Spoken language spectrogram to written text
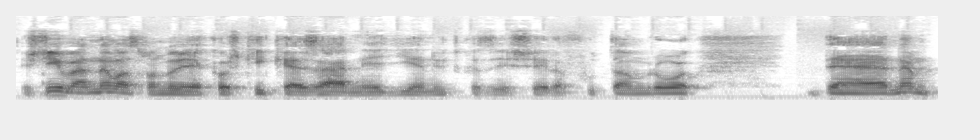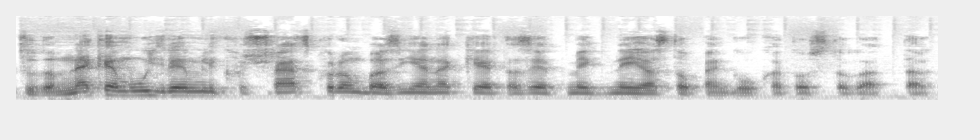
És nyilván nem azt mondom, hogy akkor ki kell zárni egy ilyen ütközésére futamról, de nem tudom, nekem úgy rémlik, hogy sráckoromban az ilyenekért azért még néha stop osztogattak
